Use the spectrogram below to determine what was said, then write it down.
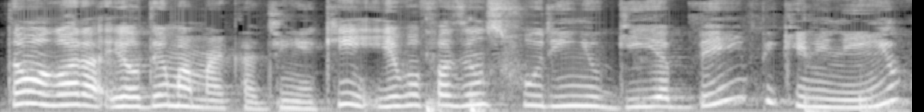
Então, agora eu dei uma marcadinha aqui e eu vou fazer uns furinhos guia bem pequenininho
